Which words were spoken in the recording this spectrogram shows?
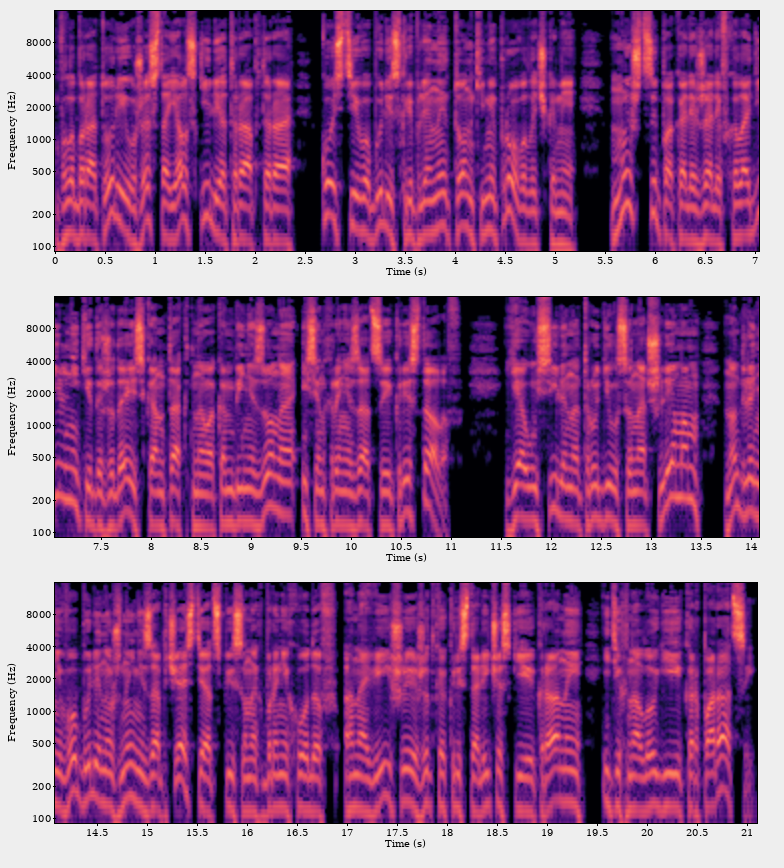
В лаборатории уже стоял скелет раптора, кости его были скреплены тонкими проволочками. Мышцы пока лежали в холодильнике, дожидаясь контактного комбинезона и синхронизации кристаллов. Я усиленно трудился над шлемом, но для него были нужны не запчасти от списанных бронеходов, а новейшие жидкокристаллические экраны и технологии корпораций.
